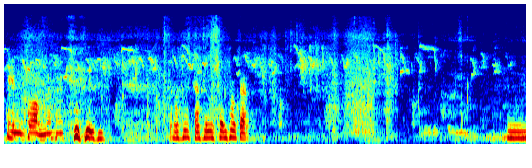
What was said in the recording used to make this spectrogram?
เต็มพร้อมนะคะ เอาให้ค่ะท่านผู้ชมเท่ากับอืม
